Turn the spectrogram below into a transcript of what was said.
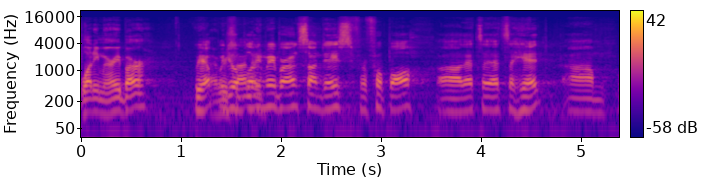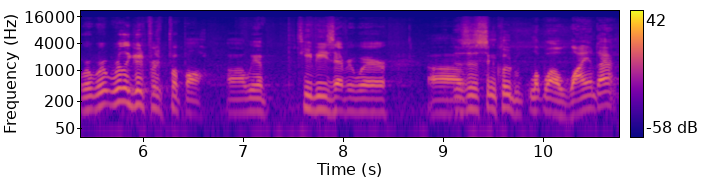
Bloody Mary bar. we, yep, we Every do a Bloody Mary bar on Sundays for football. Uh, that's a, that's a hit. Um, we're, we're really good for football. Uh, we have TVs everywhere. Uh, Does this include well Wyandotte?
